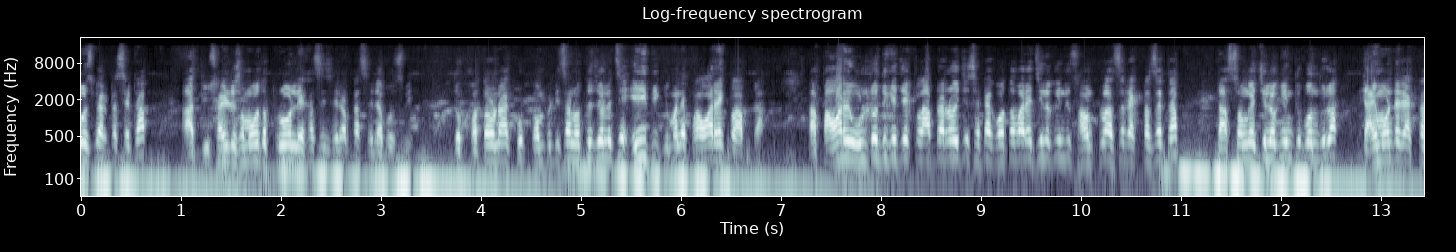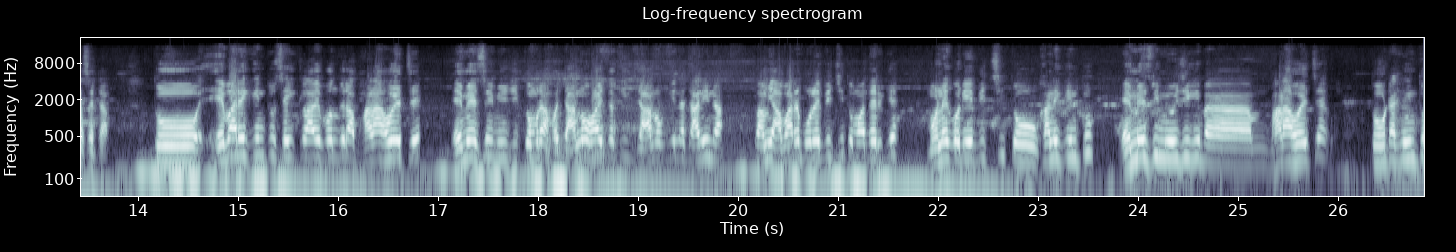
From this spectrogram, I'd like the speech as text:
বসবে একটা সেট আর দু সাইডে সম্ভবত প্রো লেখা সেই সেটআপটা সেটা বসবে। তো খতরনাক খুব কম্পিটিশান হতে চলেছে, এই দিকে মানে পাওয়ারের ক্লাবটা আর পাওয়ারের উল্টো দিকে যে ক্লাবটা রয়েছে, সেটা গতবারে ছিল কিন্তু সাউন্ড প্লাসের একটা সেটআপ তার সঙ্গে ছিল কিন্তু বন্ধুরা ডায়মন্ডের একটা সেটআপ তো এবারে কিন্তু সেই ক্লাবে বন্ধুরা ভাড়া হয়েছে এমএসএ মিউজিক তোমরা জানো হয়তো কি, জানো কিনা জানি না, তো আমি আবার বলে দিচ্ছি তোমাদেরকে, মনে করিয়ে দিচ্ছি। তো ওখানে কিন্তু এমএসবি মিউজিক ভাড়া হয়েছে। তো ওটা কিন্তু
